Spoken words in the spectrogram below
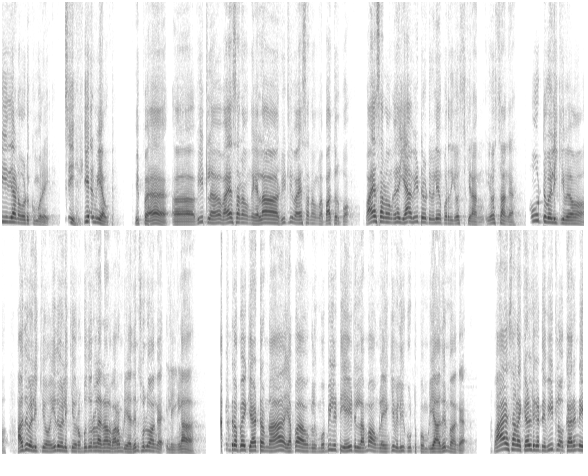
ரீதியான ஒடுக்குமுறை. சி ஹியர் மீ அவுட் இப்போ வீட்டில் வயசானவங்க எல்லா வீட்லேயும் வயசானவங்களை பார்த்துருப்போம். வயசானவங்க ஏன் வீட்டை விட்டு வெளியே போகிறதுக்கு யோசிக்கிறாங்க யோசிச்சாங்க? மூட்டு வலிக்கும் அது வலிக்கும் இது வலிக்கும் ரொம்ப தூரம்லாம் என்னால் வர முடியாதுன்னு சொல்லுவாங்க இல்லைங்களா? டாக்டரை போய் கேட்டோம்னா எப்பா அவங்களுக்கு மொபிலிட்டி எய்டு இல்லாமல் அவங்கள எங்கேயும் வெளியே கூட்டு போக முடியாதுன்னுவாங்க. வயசான கேள்வி கட்ட வீட்டில் உட்காருன்னு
